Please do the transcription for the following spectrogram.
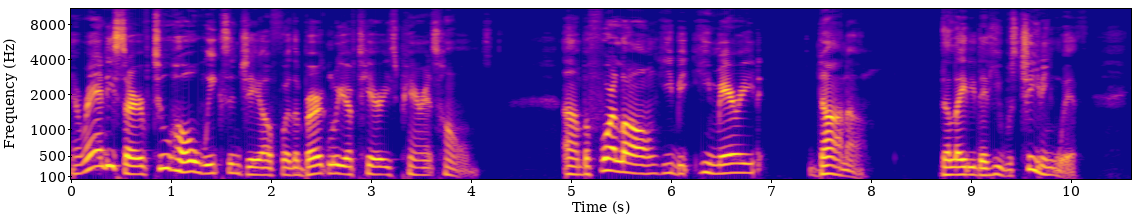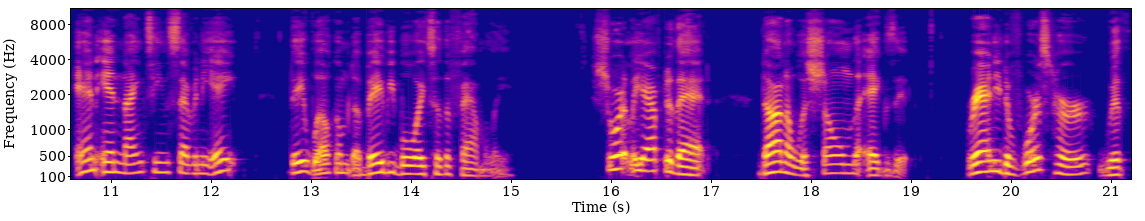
Now, Randy served two whole weeks in jail for the burglary of Terry's parents' homes. Um, before long, he be- he married Donna. the lady that he was cheating with. And in 1978, they welcomed a baby boy to the family. Shortly after that, Donna was shown the exit. Randy divorced her with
